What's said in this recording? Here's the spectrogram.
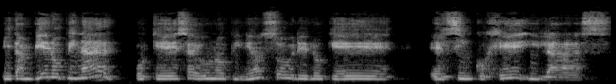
y también opinar, porque esa es una opinión sobre lo que es el 5G y las,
